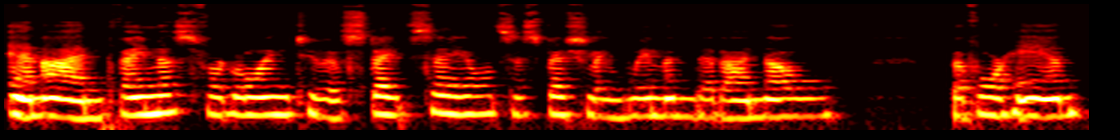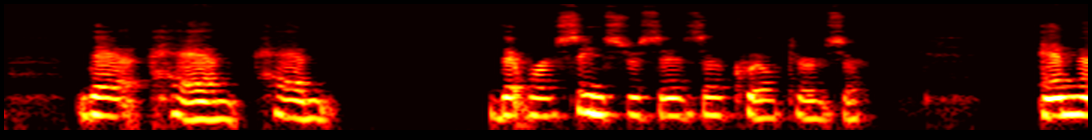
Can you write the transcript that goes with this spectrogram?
And I'm famous for going to estate sales, especially women that I know beforehand that have had that were seamstresses or quilters or and uh,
